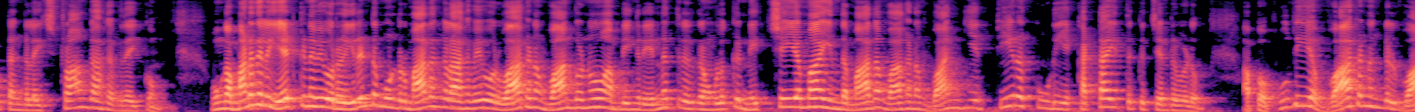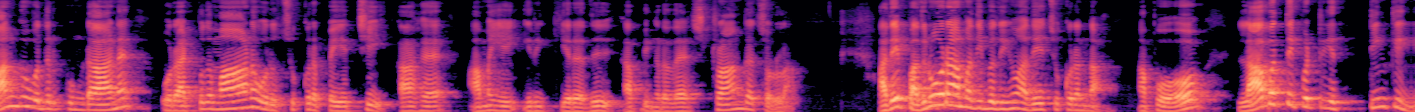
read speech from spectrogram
ஓட்டங்களை ஸ்ட்ராங்காக விதைக்கும். உங்கள் மனதில் ஏற்கனவே ஒரு இரண்டு மூன்று மாதங்களாகவே ஒரு வாகனம் வாங்கணும் அப்படிங்கிற எண்ணத்தில் இருக்கிறவங்களுக்கு நிச்சயமாக இந்த மாதம் வாகனம் வாங்கிய தீரக்கூடிய கட்டாயத்துக்கு சென்றுவிடும். அப்போ புதிய வாகனங்கள் வாங்குவதற்குண்டான ஒரு அற்புதமான ஒரு சுக்கர பயிற்சி ஆக அமைய இருக்கிறது அப்படிங்கிறத ஸ்ட்ராங்காக சொல்லலாம். அதே பதினோராம் அதிபதியும் அதே சுக்கரன் தான். அப்போது லாபத்தை பற்றிய திங்கிங்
